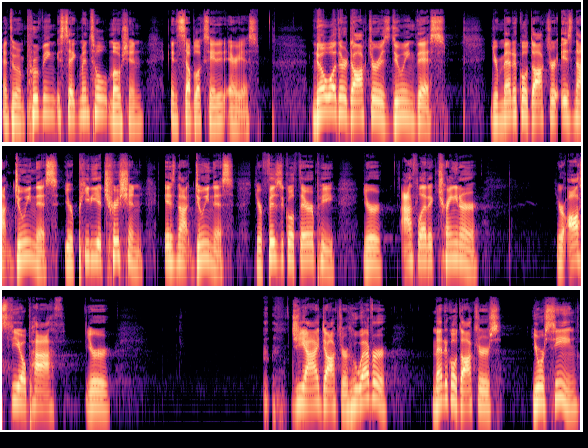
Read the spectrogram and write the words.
and through improving segmental motion in subluxated areas. No other doctor is doing this. Your medical doctor is not doing this. Your pediatrician is not doing this. Your physical therapy, your athletic trainer, your osteopath, your GI doctor, whoever medical doctors you're seeing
